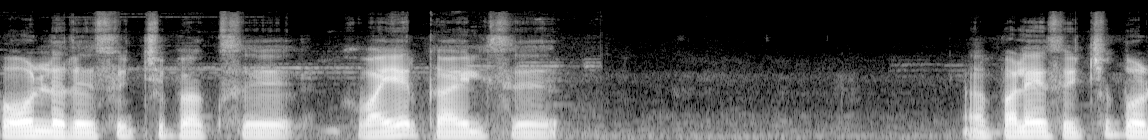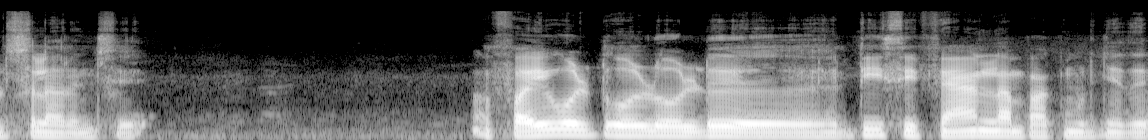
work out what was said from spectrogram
ஹோல்டரு சுவிட்ச் பாக்ஸு ஒயர் காயில்ஸு பழைய சுவிட்ச் போர்ட்ஸ்லாம் இருந்துச்சு. Five volt old old DC ஃபேன்லாம் பார்க்க முடிஞ்சது.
